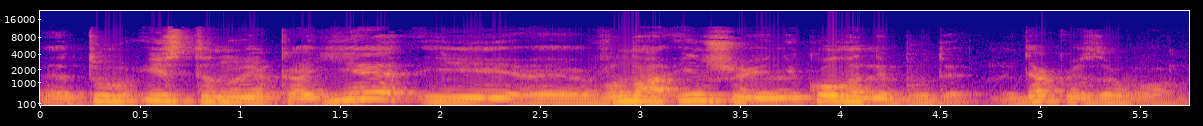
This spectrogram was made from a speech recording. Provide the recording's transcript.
е, ту істину, яка є, і е, вона іншою ніколи не буде. Дякую за увагу.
